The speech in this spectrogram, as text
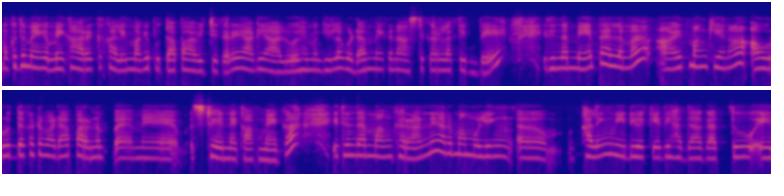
මොකද මේ මේ කාර් එක කලින් මගේ පුතා පාවිච්චි කරේ. එයාගේ යාළුවෝ එහෙම ගිහලා ගොඩක් මේක නාස්ති කරලා තිබ්බේ. ඉතින් දැන් මේ පැල්ලම ආයෙත් මං කියනවා අවුරුද්දකට වඩා පරණ මේ ස්ටේන් එකක් මේක. ඉතින් දැන් මං කරන්නේ අර මම මුලින් කලින් වීඩියෝ එකේදී හදාගත්තු ඒ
